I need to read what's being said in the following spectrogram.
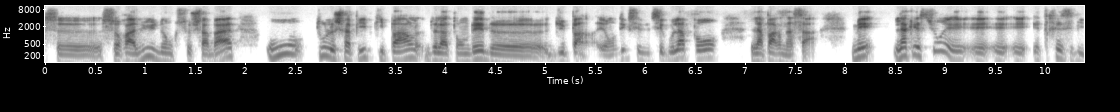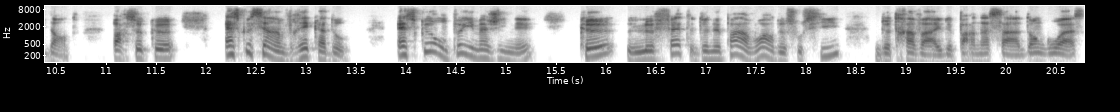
sera lu donc ce Shabbat, ou tout le chapitre qui parle de la tombée de, du pain. Et on dit que c'est une ségoula pour la Parnassa. Mais la question est très évidente, parce que est-ce que c'est un vrai cadeau? Est-ce qu'on peut imaginer que le fait de ne pas avoir de soucis de travail, de parnassa, d'angoisse.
